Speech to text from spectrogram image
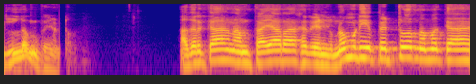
இல்லம் வேண்டும். அதற்காக நாம் தயாராக வேண்டும். நம்முடைய பெற்றோர் நமக்காக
